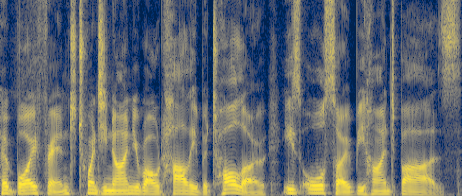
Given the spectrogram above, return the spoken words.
Her boyfriend, 29 year old Harley Bartolo, is also behind bars.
